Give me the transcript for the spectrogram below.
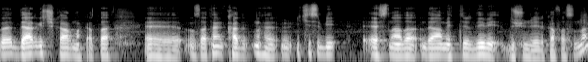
ve dergi çıkarmak hatta e, zaten ikisi bir esnada devam ettirdiği bir düşünceydi kafasında.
